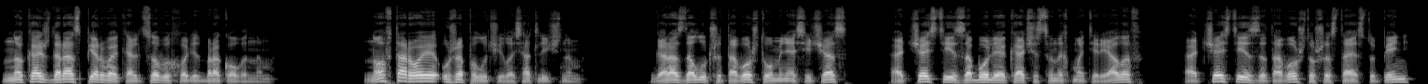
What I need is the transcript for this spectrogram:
но каждый раз первое кольцо выходит бракованным. Но второе уже получилось отличным. Гораздо лучше того, что у меня сейчас, отчасти из-за более качественных материалов, отчасти из-за того, что шестая ступень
